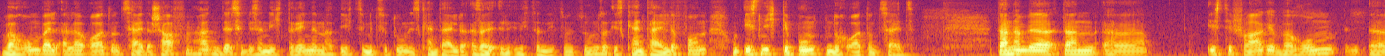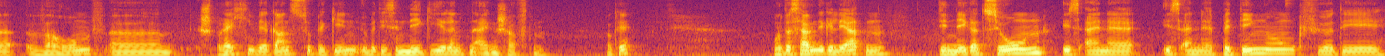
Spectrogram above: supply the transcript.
Warum? Weil Allah Ort und Zeit erschaffen hat und deshalb ist er nicht drinnen, hat nichts damit zu tun, ist kein Teil, also nicht damit zu tun, ist kein Teil davon und ist nicht gebunden durch Ort und Zeit. Dann haben wir dann äh, ist die Frage, warum, äh, warum äh, sprechen wir ganz zu Beginn über diese negierenden Eigenschaften. Okay? Und da sagen die Gelehrten, die Negation ist eine, ist eine Bedingung für, die,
